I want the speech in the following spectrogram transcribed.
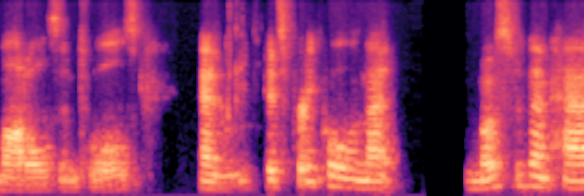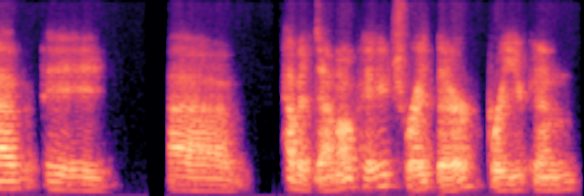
models and tools. And it's pretty cool in that most of them have a uh, have a demo page right there where you can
